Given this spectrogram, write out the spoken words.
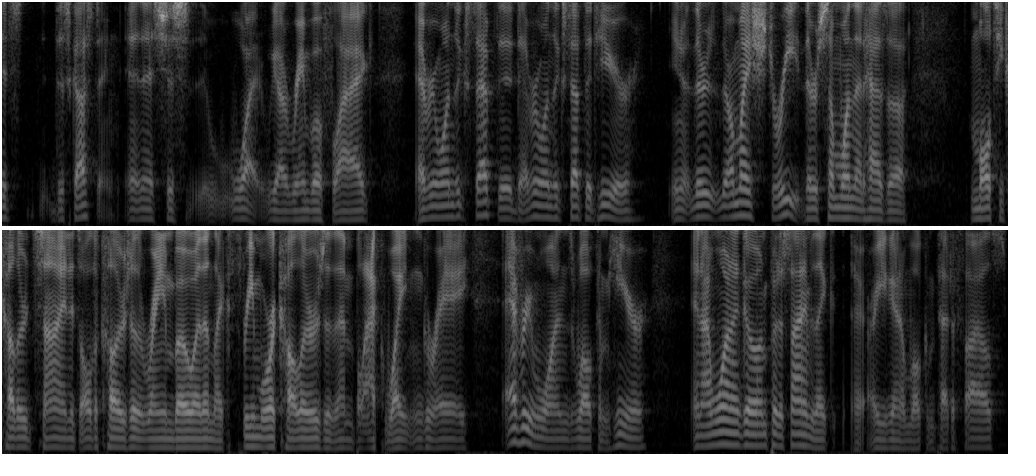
it's disgusting. And it's just what we got a rainbow flag. Everyone's accepted. Everyone's accepted here. You know, there's on my street. There's someone that has a multicolored sign. It's all the colors of the rainbow, and then like three more colors, and then black, white, and gray. Everyone's welcome here. And I want to go and put a sign Be like, "Are you gonna welcome pedophiles?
